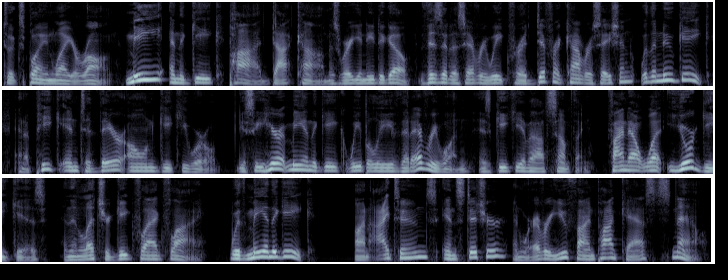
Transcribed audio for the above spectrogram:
to explain why you're wrong. Me and the geekpod.com is where you need to go. Visit us every week for a different conversation with a new geek and a peek into their own geeky world. You see, here at Me and the Geek, we believe that everyone is geeky about something. Find out what your geek is and then let your geek flag fly with Me and the Geek on iTunes, in Stitcher, and wherever you find podcasts now.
